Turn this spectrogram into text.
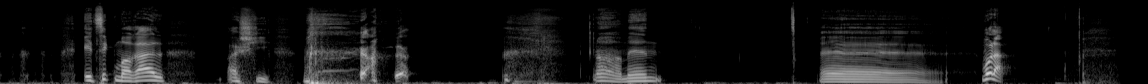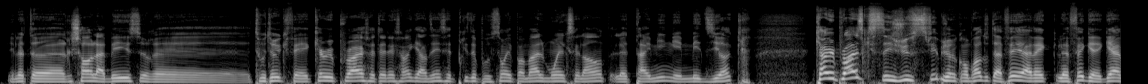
éthique morale chier. oh man. Euh, Voilà. Et là, t'as Richard Labbé sur euh, Twitter qui fait Carey Price est un excellent gardien. Cette prise de position est pas mal moins excellente. Le timing est médiocre. Carey Price qui s'est justifié, puis je le comprends tout à fait, avec le fait que, gars,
